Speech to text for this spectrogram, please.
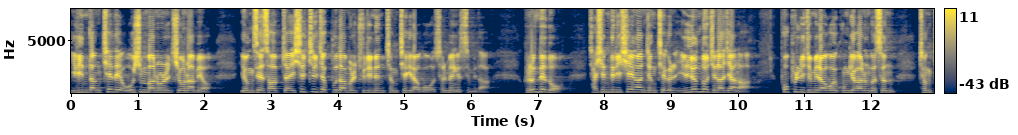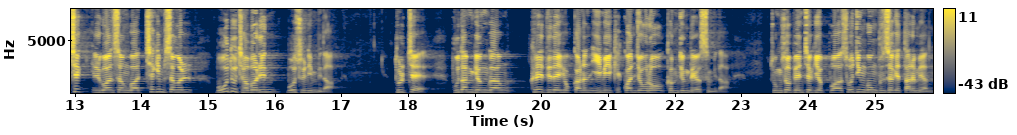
1인당 최대 50만 원을 지원하며 영세 사업자의 실질적 부담을 줄이는 정책이라고 설명했습니다. 그런데도 자신들이 시행한 정책을 1년도 지나지 않아 포퓰리즘이라고 공격하는 것은 정책 일관성과 책임성을 모두 저버린 모순입니다. 둘째, 부담 경감 크레딧의 효과는 이미 객관적으로 검증되었습니다. 중소벤처기업부와 소진공 분석에 따르면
